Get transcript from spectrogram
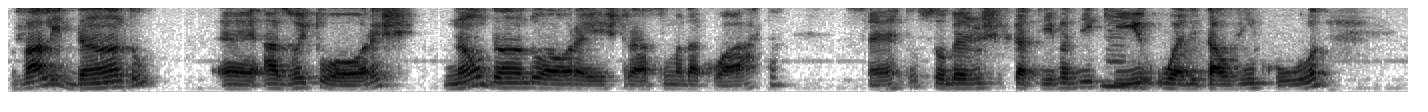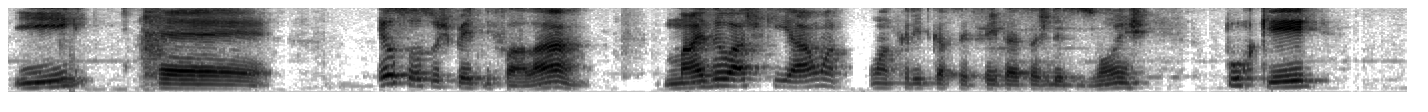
validando é, as oito horas não dando a hora extra acima da quarta, certo? Sob a justificativa de que uhum. o edital vincula. E é, eu sou suspeito de falar, mas eu acho que há uma, uma crítica a ser feita a essas decisões, porque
